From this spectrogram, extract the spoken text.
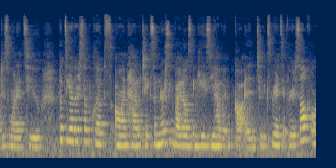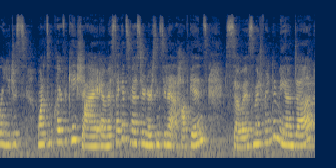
I just wanted to put together some clips on how to take some nursing vitals in case you haven't gotten to experience it for yourself or you just wanted some clarification. I am a second semester nursing student at Hopkins so is my friend Amanda.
